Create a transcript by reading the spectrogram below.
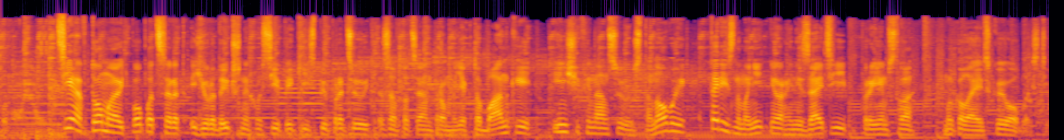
Ford. ці авто мають попит серед юридичних осіб, які співпрацюють з автоцентром, як то банки, інші фінансові установи та різноманітні організації підприємства Миколаївської області.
